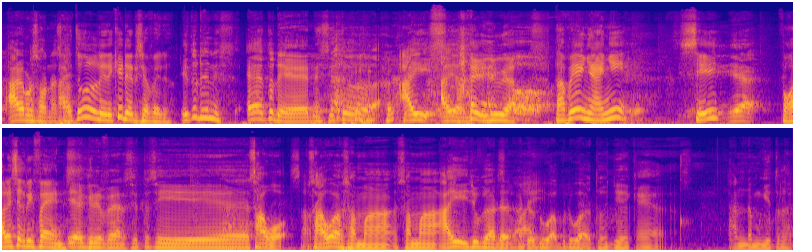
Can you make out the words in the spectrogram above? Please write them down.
Ada persona. nah satu. itu liriknya dari siapa itu Itu Dennis. Eh itu Dennis itu Ai. Iya juga tapi yang nyanyi si Iya. Vokalisnya Revenge Iya Grievance itu si Sawo. Sawo sama sama Ai juga ada Sama ada Ai. dua berdua tuh dia kayak tandem gitu lah.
